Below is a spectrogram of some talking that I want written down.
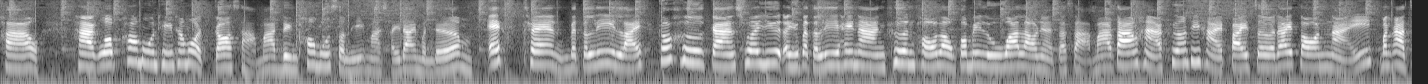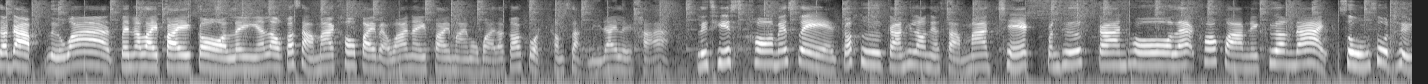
Cloud หากลบข้อมูลทิ้งทั้งหมดก็สามารถดึงข้อมูลส่วนนี้มาใช้ได้เหมือนเดิม Extend Battery Life ก็คือการช่วยยืดอายุแบตเตอรี่ให้นานขึ้น เพราะเราก็ไม่รู้ว่าเราเนี่ยจะสามารถตามหาเครื่องที่หายไปเจอได้ตอนไหน มันอาจจะดับหรือว่าเป็นอะไรไปก่อนอะไรเงี้ยเราก็สามารถเข้าไปแบบว่าในไฟล์ My Mobile แล้วก็กดคำสั่งนี้ได้เลยค่ะ l i t i s Call Message ก็คือการที่เราเนี่ยสามารถเช็คบันทึกการโทรและข้อความในเครื่องได้ สูงสุดถึง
